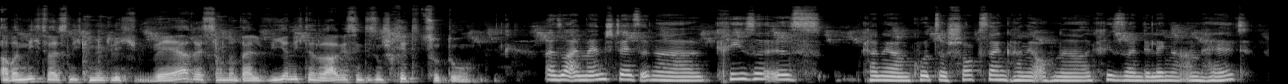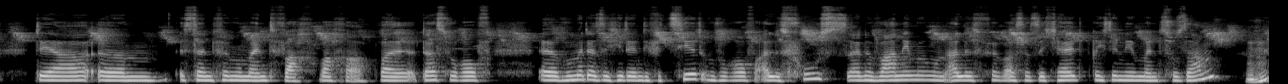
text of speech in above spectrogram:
aber nicht, weil es nicht möglich wäre, sondern weil wir nicht in der Lage sind, diesen Schritt zu tun. Also ein Mensch, der jetzt in einer Krise ist, kann ja ein kurzer Schock sein, kann ja auch eine Krise sein, die länger anhält. Der ähm, ist dann für einen Moment wach, wacher, weil das, worauf, äh, womit er sich identifiziert und worauf alles fußt, seine Wahrnehmung und alles, für was er sich hält, bricht in dem Moment zusammen. Mhm.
